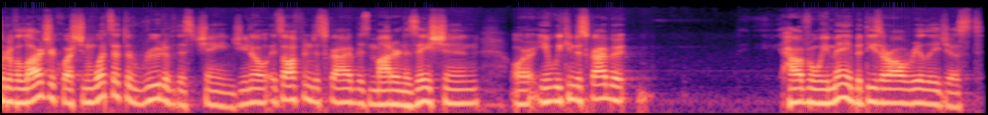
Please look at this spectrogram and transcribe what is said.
sort of a larger question what's at the root of this change you know it's often described as modernization or you know, we can describe it however we may but these are all really just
